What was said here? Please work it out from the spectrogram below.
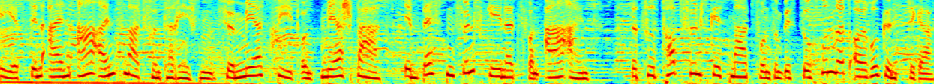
5G jetzt in allen A1 Smartphone-Tarifen für mehr Speed und mehr Spaß im besten 5G-Netz von A1. Dazu Top 5G Smartphones um bis zu 100 Euro günstiger.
